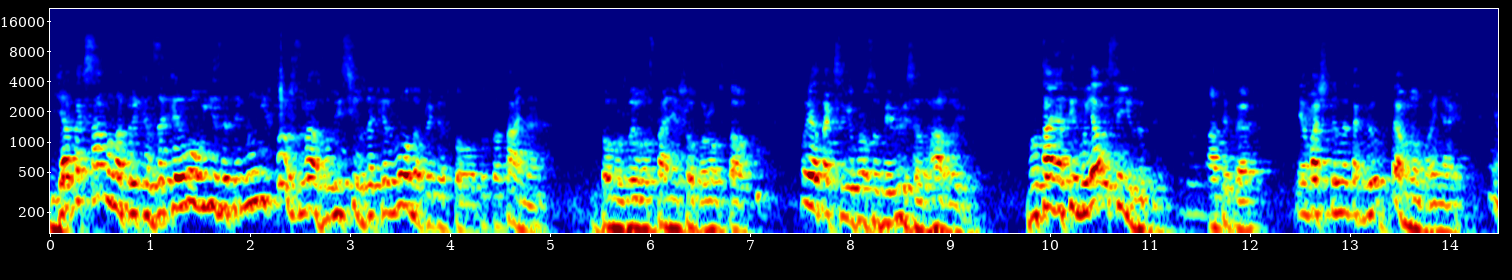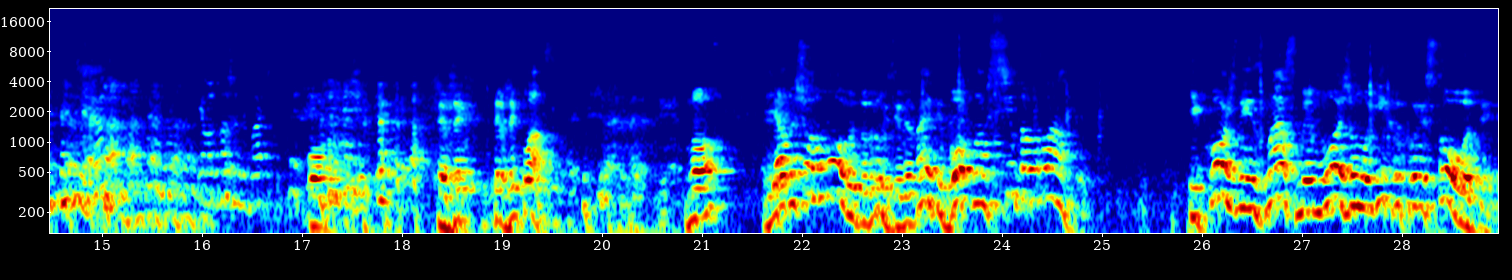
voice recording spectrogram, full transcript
Я так само, наприклад, за кермом їздити, ну ніхто ж зразу не сів за кермо, наприклад, хто, тут Таня, хто, можливо, останнім шофером став. Ну я так собі просто дивлюся, згадую. Ну, Таня, ти боялася їздити? А тепер? Я бачу, ти мене так впевнено обганяєш. Я вас навіть не бачу. О, це вже, це вже клас. Ну, я до чого мову веду, друзі? Ви знаєте, Бог нам всім дав таланти. І кожен із нас ми можемо їх використовувати.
